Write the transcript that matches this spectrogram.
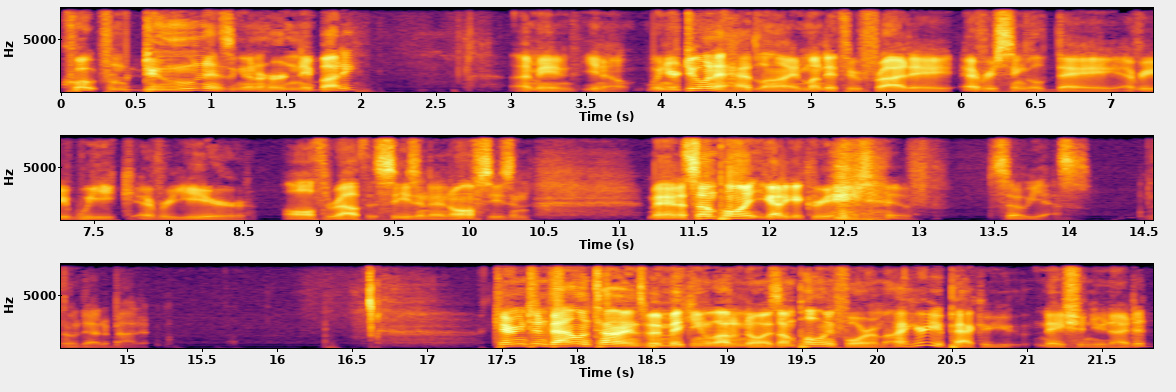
quote from Dune isn't going to hurt anybody. I mean, you know, when you're doing a headline Monday through Friday every single day, every week, every year, all throughout the season and off season. Man, at some point you got to get creative. So yes, no doubt about it. Carrington Valentine's been making a lot of noise. I'm pulling for him. I hear you, Packer Nation United.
